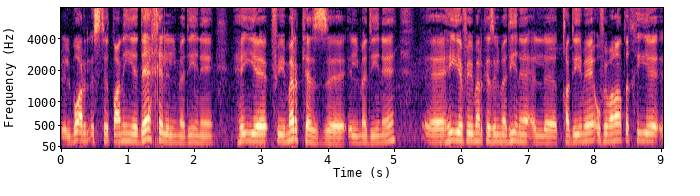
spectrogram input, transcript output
البؤر الاستيطانية داخل المدينة هي في مركز المدينة هي في مركز المدينة القديمة وفي مناطق هي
